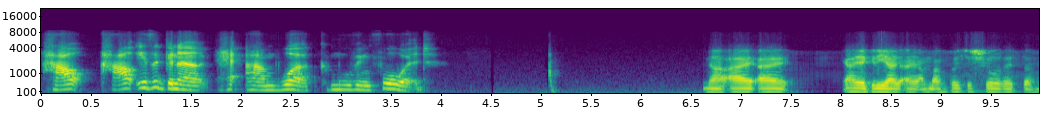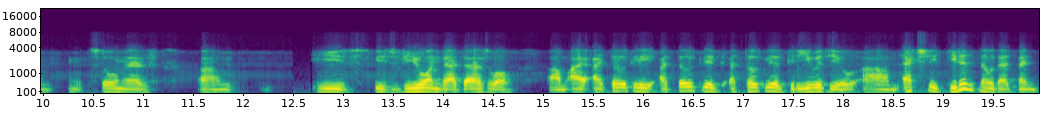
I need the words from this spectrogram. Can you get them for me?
how how is it gonna um, work moving forward no i i i agree i, I i'm pretty sure that um, storm has um his his view on that as well um, I, I totally, I totally, I totally agree with you. Um, actually, didn't know that Van,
